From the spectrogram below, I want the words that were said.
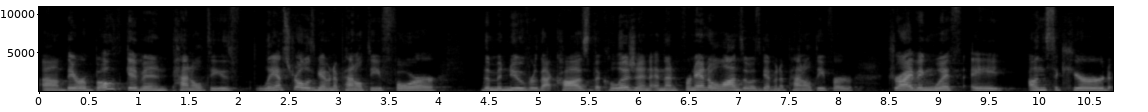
um, they were both given penalties. Lance Stroll was given a penalty for the maneuver that caused the collision, and then Fernando Alonso was given a penalty for driving with a unsecured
